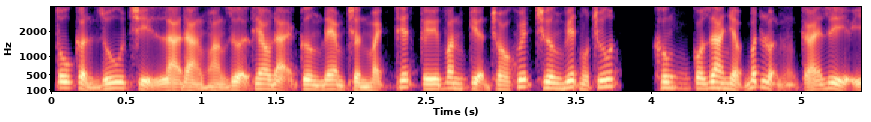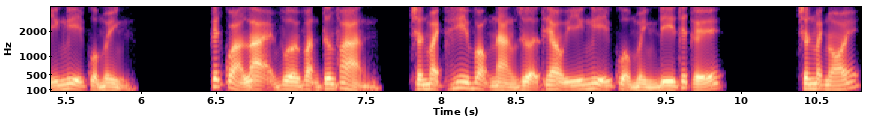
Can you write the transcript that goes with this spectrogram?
tô cẩn du chỉ là đàng hoàng dựa theo đại cương đem trần mạch thiết kế văn kiện cho khuyết trương viết một chút không có gia nhập bất luận cái gì ý nghĩ của mình. Kết quả lại vừa vặn tương phản trần mạch hy vọng nàng dựa theo ý nghĩ của mình đi thiết kế. Trần mạch nói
